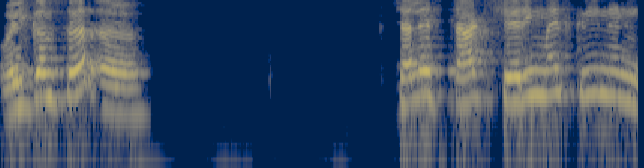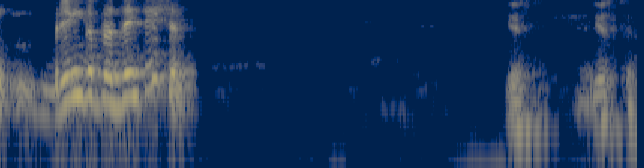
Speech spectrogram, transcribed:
Welcome sir. Uh, shall I start sharing my screen and bring the presentation? Yes, yes, sir.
